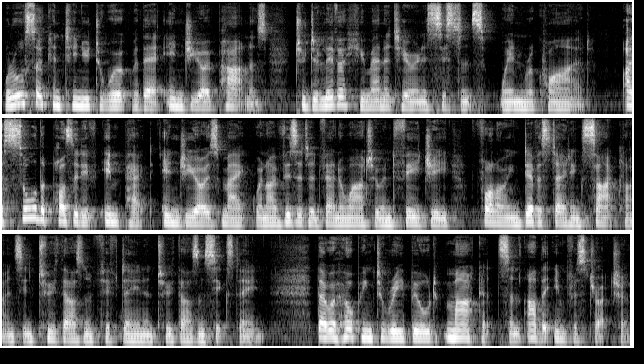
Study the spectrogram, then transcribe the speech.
We'll also continue to work with our NGO partners to deliver humanitarian assistance when required. I saw the positive impact NGOs make when I visited Vanuatu and Fiji following devastating cyclones in 2015 and 2016. They were helping to rebuild markets and other infrastructure,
